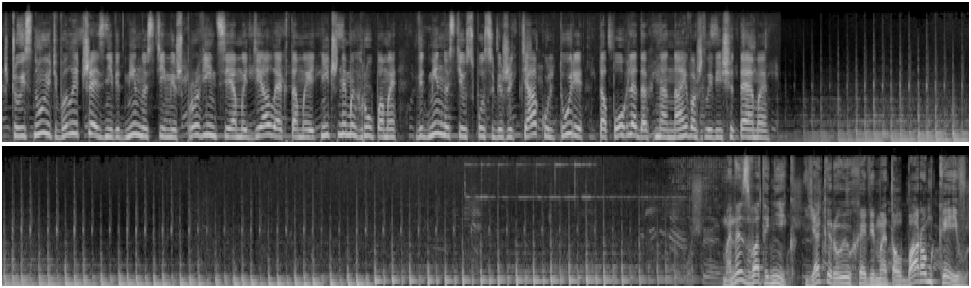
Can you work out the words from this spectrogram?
що існують величезні відмінності між провінціями, діалектами, етнічними групами, відмінності у способі життя, культурі та поглядах на найважливіші теми. Мене звати Нік. Я керую хеві метал баром Кейв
